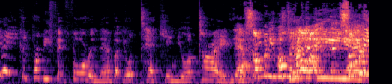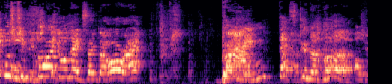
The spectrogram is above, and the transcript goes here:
Yeah, you could probably fit four in there, but you're taking your time. Yeah. If somebody was Oh, to, yeah, part- yeah, yeah, yeah. somebody Yeah. was to part your legs and go, all right, bang, that's gonna hurt. Oh.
